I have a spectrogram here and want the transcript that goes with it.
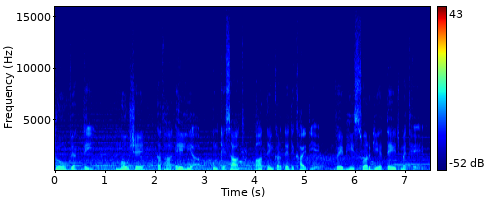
दो व्यक्ति मोशे तथा एलिया उनके साथ बातें करते दिखाई दिए। वे भी स्वर्गीय तेज में थे।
